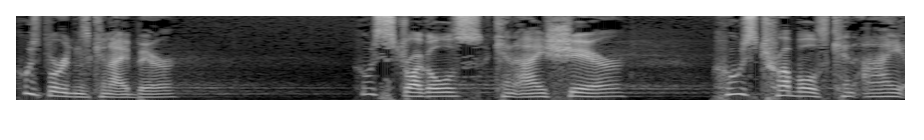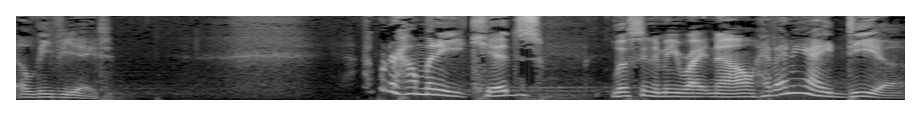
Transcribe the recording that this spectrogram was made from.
Whose burdens can I bear? Whose struggles can I share? Whose troubles can I alleviate? I wonder how many kids listening to me right now have any idea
